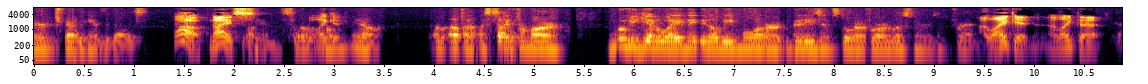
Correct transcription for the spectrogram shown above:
nerd extravaganza does Oh, nice. So, I like um, it. you know, aside from our movie giveaway, maybe there'll be more goodies in store for our listeners and friends. I like it. I like that. Yeah.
